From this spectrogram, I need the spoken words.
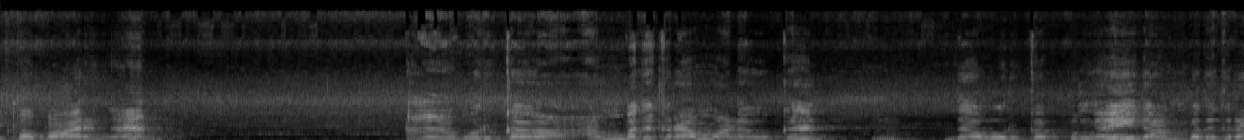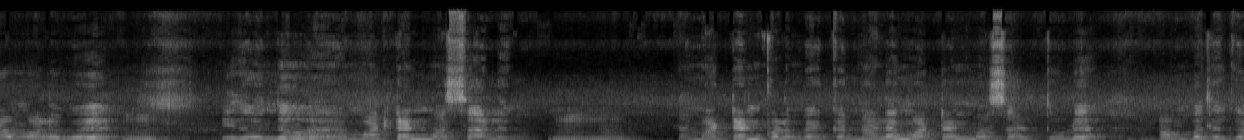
இப்போ பாருங்க. ஒரு க ஐம்பது கிராம் அளவுக்கு இந்த ஒரு கப்புங்க இது ஐம்பது கிராம் அளவு. இது வந்து மட்டன் மசாலுங்க மட்டன் குழம்பு வைக்கிறனால மட்டன் மசால் தூள் ஐம்பது க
